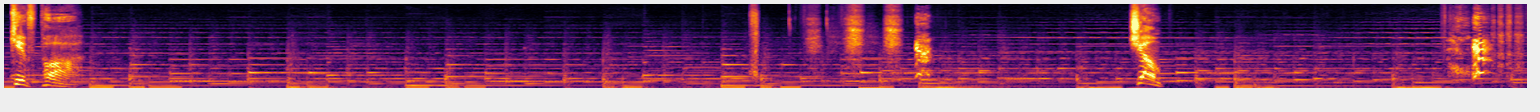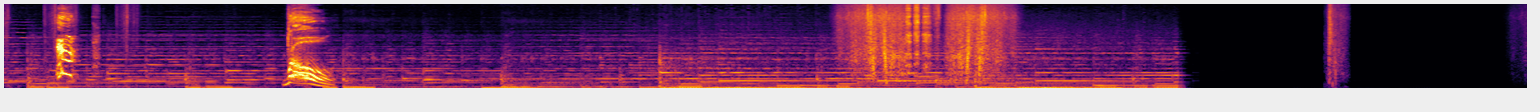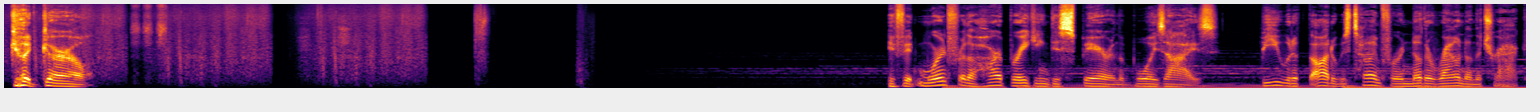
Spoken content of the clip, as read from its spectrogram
Give paw. Jump. Roll. Good girl. If it weren't for the heartbreaking despair in the boy's eyes, Bea would have thought it was time for another round on the track.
